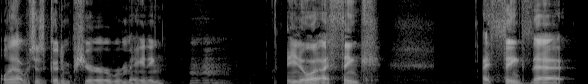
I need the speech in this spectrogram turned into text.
only that which is good and pure remaining. Mm-hmm. And you know what? I think I think that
